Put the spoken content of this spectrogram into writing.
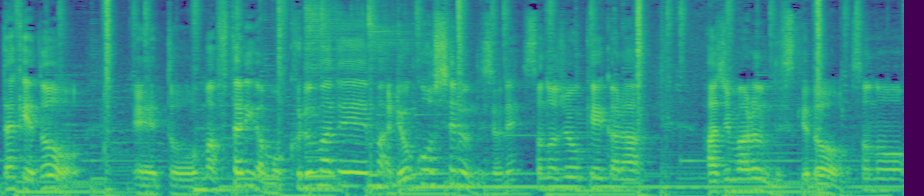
だけど、えーとまあ、2人がもう車で、まあ、旅行してるんですよね。その情景から始まるんですけどその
